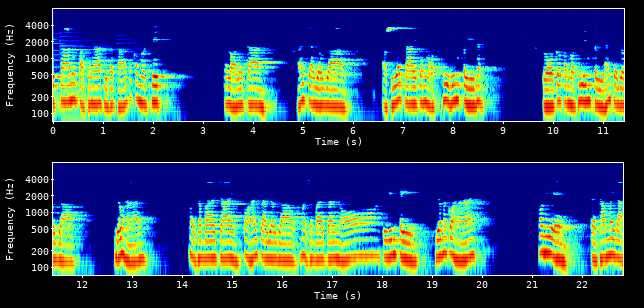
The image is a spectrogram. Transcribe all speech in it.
ิตตานุปัสสนาติปฐานก็กำหนดจิตตลอดรายการหายใจยาวๆเอาเสียใจกำหนดที่ลิ้นปีนั่นโกรธก็กำหนดที่ลิ้นปีหายใจยาวๆเดี๋ยวหาย ไม่สบายใจก็หายใจยาวๆ ไม่สบายใจหนอที่ลิ้นปี เดี๋ยวมันก็หายเท่านี้เอง แต่ทำไม่ได้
